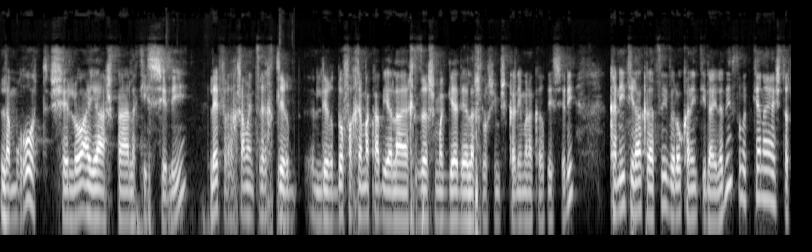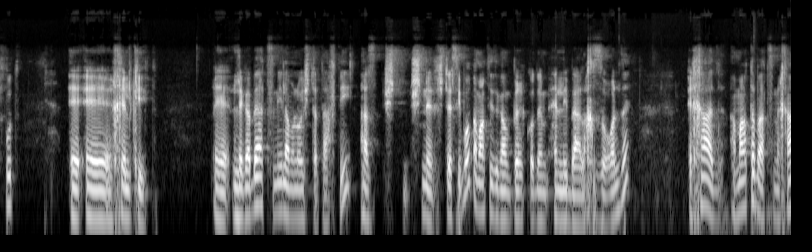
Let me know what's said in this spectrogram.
למרות שלא היה השפעה על הכיס שלי, להפך עכשיו אני צריך לרדוף אחרי מכבי על ההחזר שמגיע לי על ה-30 שקלים על הכרטיס שלי, קניתי רק לעצמי ולא קניתי לילדים, זאת אומרת כן היה השתתפות אה, אה, חלקית. אה, לגבי עצמי למה לא השתתפתי, אז ש, שני, שתי סיבות, אמרתי את זה גם בפרק קודם, אין לי בעיה לחזור על זה. אחד, אמרת בעצמך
